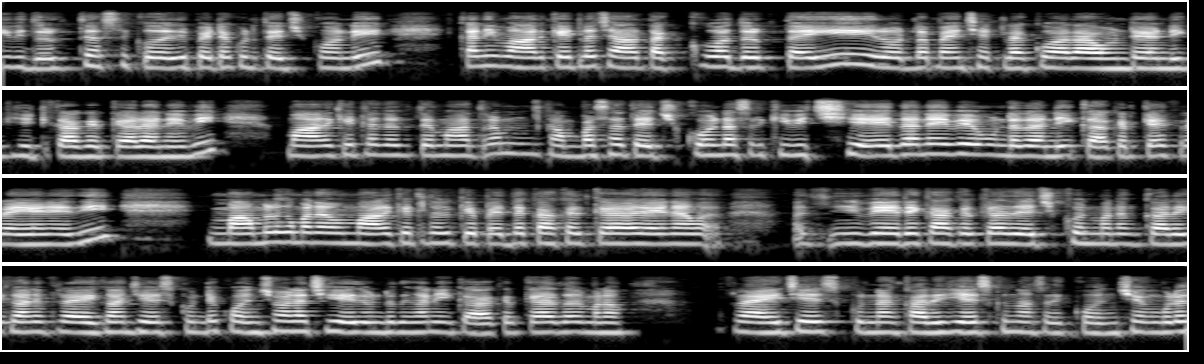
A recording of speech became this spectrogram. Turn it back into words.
ఇవి దొరికితే అసలు వదిలిపెట్టకుండా తెచ్చుకోండి. కానీ మార్కెట్లో చాలా తక్కువ దొరుకుతాయి. రోడ్లపైన చెట్లకు అలా ఉంటాయండి చిట్టి కాకరకాయలు అనేవి. మార్కెట్లో దొరికితే మాత్రం కంపల్సరీ తెచ్చుకోండి. అసలు ఇవి చేదనేవే ఉండదండి కాకరకాయ ఫ్రై అనేది. మామూలుగా మనం మార్కెట్లో దొరికే పెద్ద కాకరకాయలు అయినా వేరే కాకరకాయలు తెచ్చుకొని మనం కర్రీ కానీ ఫ్రై కానీ చేసుకుంటే కొంచెం అలా చేదు ఉంటుంది. కానీ ఈ కాకరకాయలతో మనం ఫ్రై చేసుకున్న కర్రీ చేసుకున్న అసలు కొంచెం కూడా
